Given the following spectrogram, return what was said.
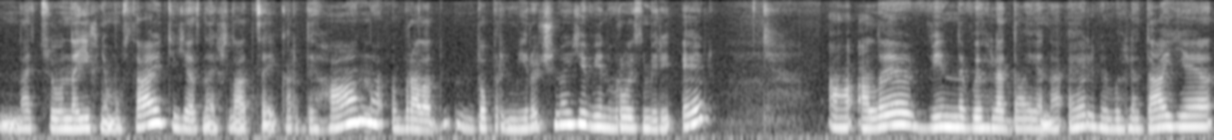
на цю, на їхньому сайті я знайшла цей кардиган, брала до примірочної, він в розмірі L, але він не виглядає на L, він виглядає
